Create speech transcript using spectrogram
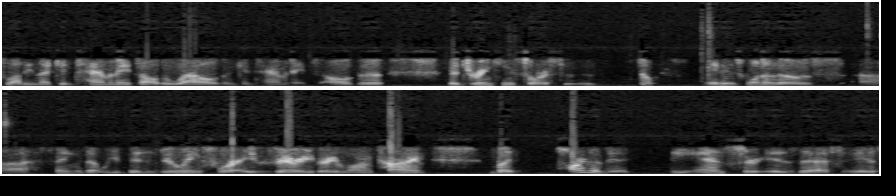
flooding that contaminates all the wells and contaminates all the, the drinking sources. So it is one of those uh, things that we've been doing for a very, very long time. But part of it, the answer is this, is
